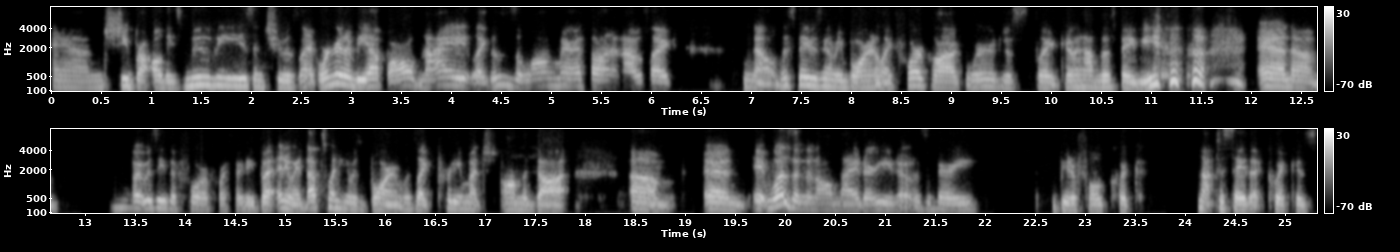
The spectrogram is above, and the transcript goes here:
and she brought all these movies and she was like we're gonna be up all night like this is a long marathon and i was like no, this baby's gonna be born at like four o'clock. We're just like gonna have this baby. and um mm-hmm. it was either four or four thirty. But anyway, that's when he was born, was like pretty much on the dot. Um, and it wasn't an all-nighter, you know, it was a very beautiful, quick, not to say that quick is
